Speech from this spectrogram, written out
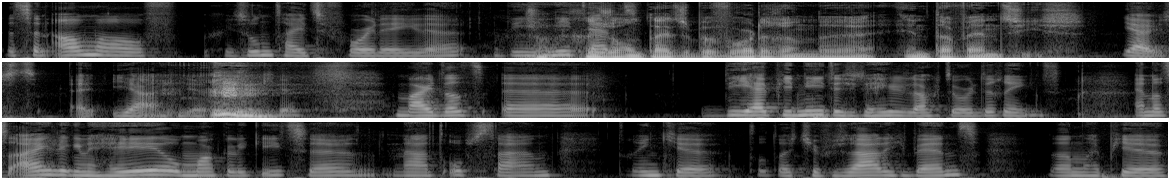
dat zijn allemaal gezondheidsvoordelen die je niet hebt. Gezondheidsbevorderende interventies. Juist, eh, ja, ja. Maar dat, eh, die heb je niet als je de hele dag door drinkt. En dat is eigenlijk een heel makkelijk iets. Hè. Na het opstaan drink je totdat je verzadigd bent. Dan heb je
